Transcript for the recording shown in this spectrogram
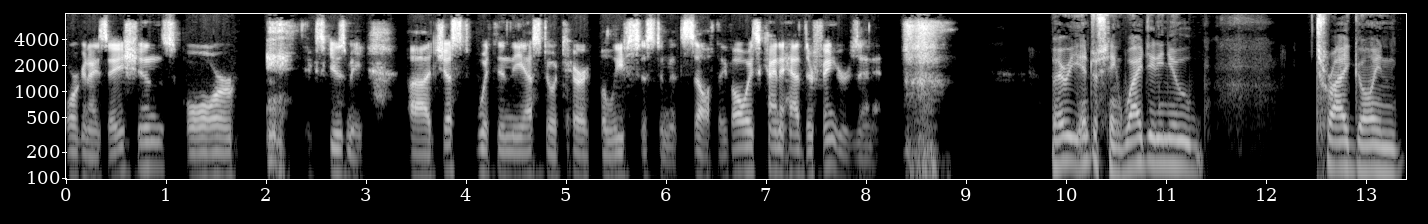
organizations, or excuse me, uh, just within the esoteric belief system itself. They've always kind of had their fingers in it. Very interesting. Why didn't you try going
